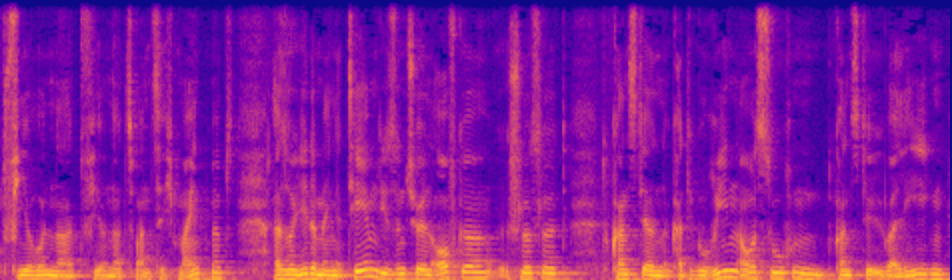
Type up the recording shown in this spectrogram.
400, 420 Mindmaps. Also jede Menge Themen, die sind schön aufgeschlüsselt. Du kannst dir Kategorien aussuchen, du kannst dir überlegen,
